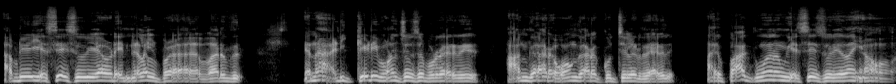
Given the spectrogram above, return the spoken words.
அப்படியே எஸ் ஏ சூர்யாவுடைய நிழல் ப வருது. ஏன்னா அடிக்கடி உணர்ச்சி வசப்படுறாரு. ஆங்கார ஓங்கார கூச்சலிடுறாரு. அது பார்க்கும்போது நமக்கு எஸ் ஏ சூர்யா தான் ஞாபகம்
